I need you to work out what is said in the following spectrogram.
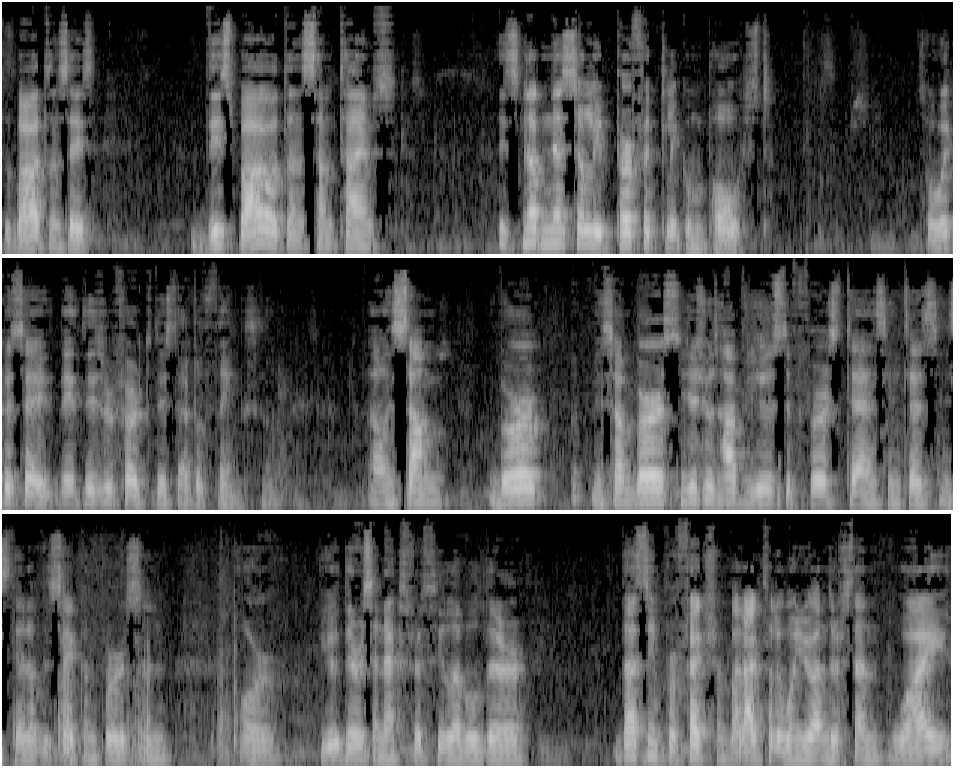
So Bhagavatam says, this Bhagavatam sometimes it's not necessarily perfectly composed. So we could say this refers to this type of things. Now, in some verb, in some verse, you should have used the first tense instead of the second person, or you, there is an extra syllable there. That's imperfection, but actually, when you understand why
